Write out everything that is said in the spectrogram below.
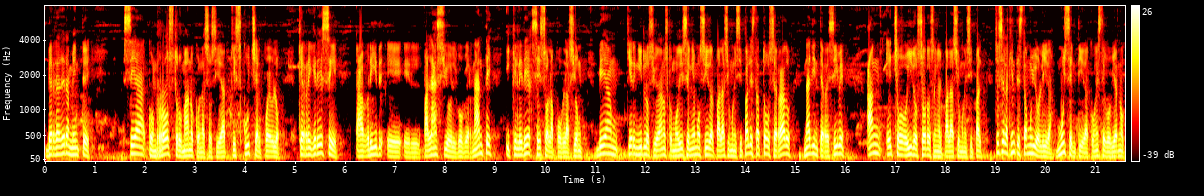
verdaderamente sea con rostro humano con la sociedad, que escuche al pueblo, que regrese abrir eh, el palacio, el gobernante, y que le dé acceso a la población. Vean, quieren ir los ciudadanos, como dicen, hemos ido al Palacio Municipal, está todo cerrado, nadie te recibe. Han hecho oídos sordos en el Palacio Municipal. Entonces la gente está muy dolida, muy sentida con este gobierno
